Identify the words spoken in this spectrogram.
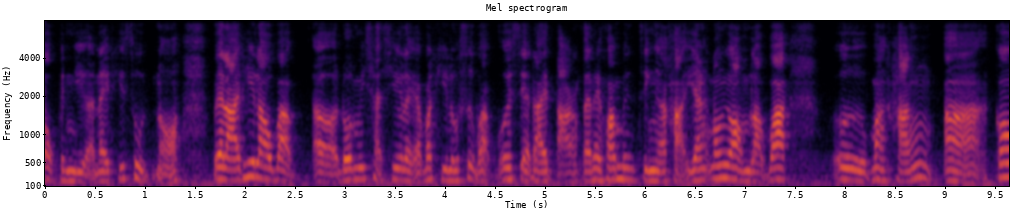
ตกเป็นเหยื่อในที่สุดเนาะเวลาที่เราแบบเอ่อโดนมิจฉาชีพอะไรบางทีรู้สึกแบบเออเสียดายตังค์แต่ในความเป็นจริงอะค่ะยังต้องยอมรับว่าเออบางครั้งอ่าก็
